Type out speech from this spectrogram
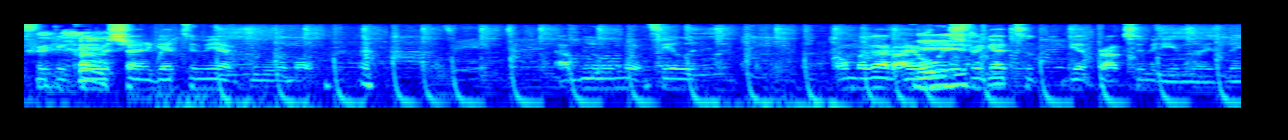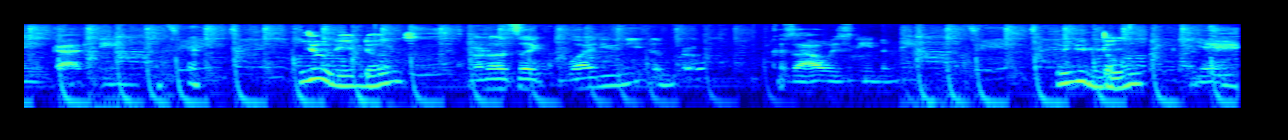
Freaking car was trying to get to me, I blew him up. I blew him up, feel it. Oh my god, I always forget to get proximity in my lane. God damn. You don't need those. I don't know, it's like, why do you need them, bro? Because I always need them. No, you don't. Yeah.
